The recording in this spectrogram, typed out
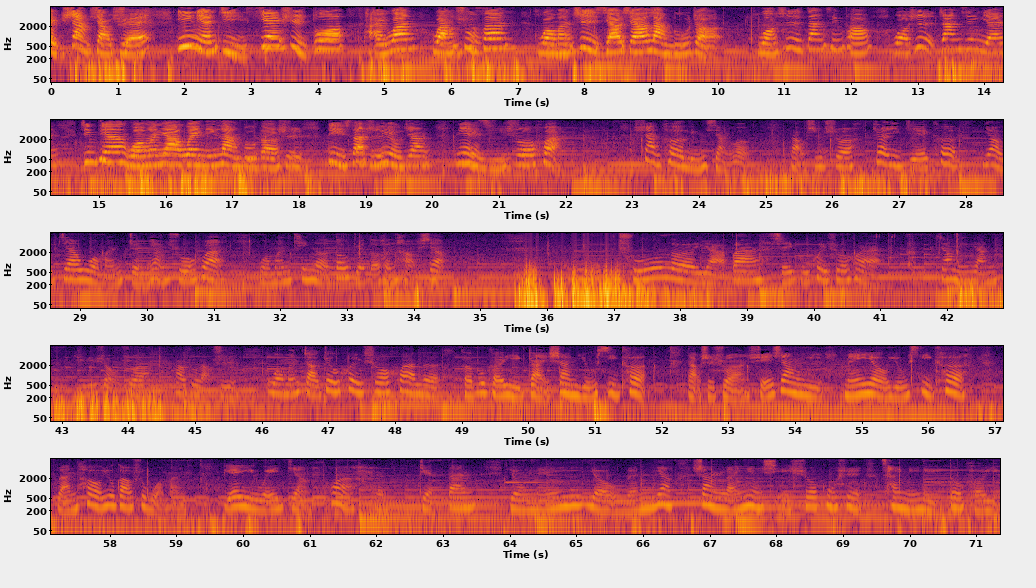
伟上小学一年级先事多，台湾王树芬。我们是小小朗读者，我是张欣彤，我是张欣妍。今天我们要为你朗读的是第三十六章练习说话。上课铃响了，老师说这一节课要教我们怎样说话。我们听了都觉得很好笑。除了哑巴，谁不会说话？肖明阳举手说：“告诉老师，我们早就会说话了，可不可以改上游戏课？”老师说：“学校里没有游戏课。”然后又告诉我们：“别以为讲话很简单，有没有人要上来练习说故事、猜谜语都可以？”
